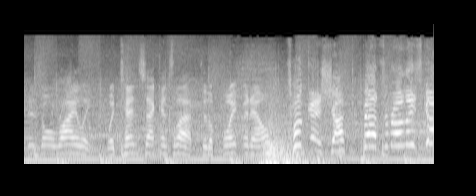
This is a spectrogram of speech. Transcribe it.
It is O'Reilly with 10 seconds left to the point. Manel took a shot, bounced around, they score!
